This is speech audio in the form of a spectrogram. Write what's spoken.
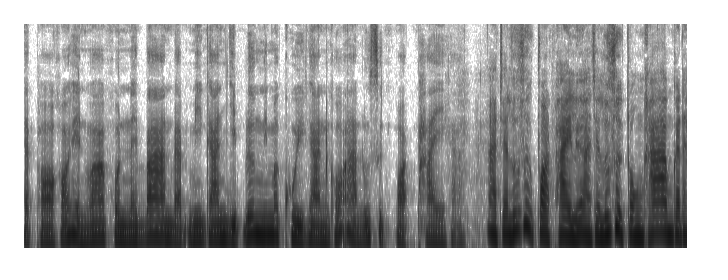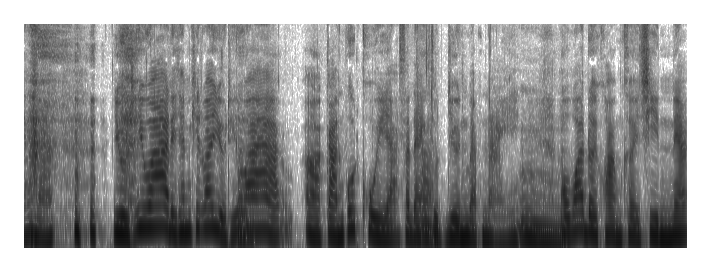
แต่พอเขาเห็นว่าคนในบ้านแบบมีการหยิบเรื่องนี้มาคุยกันเขาอาจรู้สึกปลอดภัยค่ะ อาจจะรู้สึกปลอดภัยหรืออาจจะรู้สึกตรงข้ามก็ได้นะ อยู่ที่ว่าดิฉันคิดว่าอยู่ที่ว่าเอ่อการพูดคุยอะแสดงค่ะจุดยืนแบบไหนอืมเพราะว่าโดยความเคยชินเนี่ย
